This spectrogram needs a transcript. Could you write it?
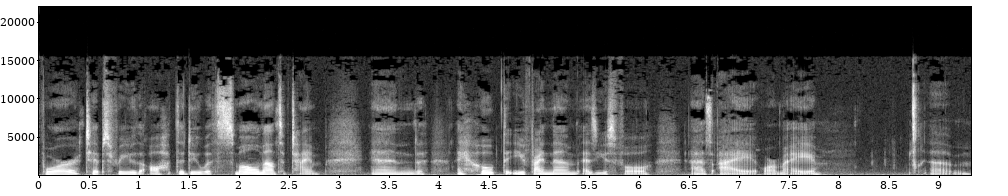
four tips for you that all have to do with small amounts of time. And I hope that you find them as useful as I or my um,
